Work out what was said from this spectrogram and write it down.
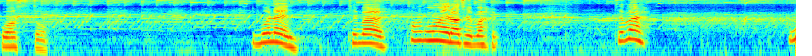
좋았어. 이번엔 제발 성공해라 제발. 제발. 와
